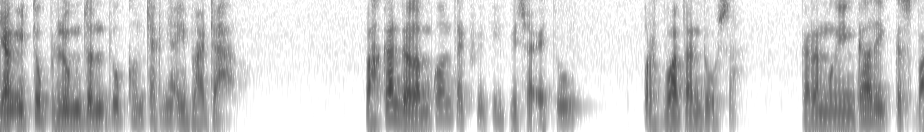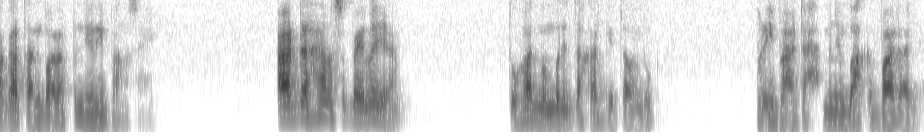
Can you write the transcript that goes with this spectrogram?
yang itu belum tentu konteksnya ibadah. Bahkan dalam konteks fikih bisa itu perbuatan dosa karena mengingkari kesepakatan para pendiri bangsa. Ada hal sepele yang Tuhan memerintahkan kita untuk beribadah, menyembah kepadanya.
